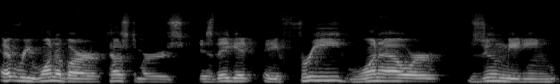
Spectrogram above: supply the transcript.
every one of our customers is they get a free one hour Zoom meeting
